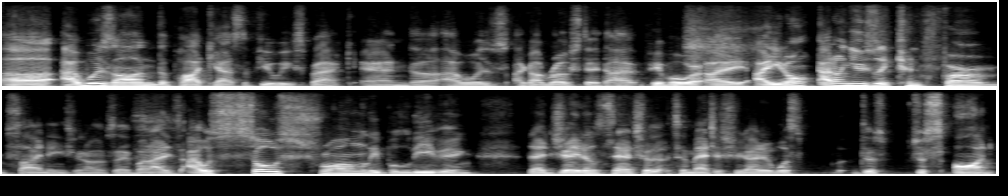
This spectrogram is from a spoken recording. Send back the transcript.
Uh, I was on the podcast a few weeks back, and uh, I was I got roasted. I, people were I I don't I don't usually confirm signings, you know what I'm saying, but I I was so strongly believing that Jadon Sancho to Manchester United was just just on.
